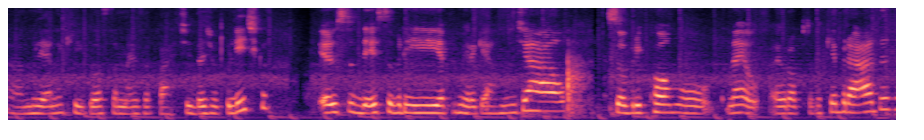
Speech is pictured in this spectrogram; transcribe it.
A Milena, que gosta mais da parte da geopolítica. Eu estudei sobre a Primeira Guerra Mundial, sobre como né, a Europa estava quebrada.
